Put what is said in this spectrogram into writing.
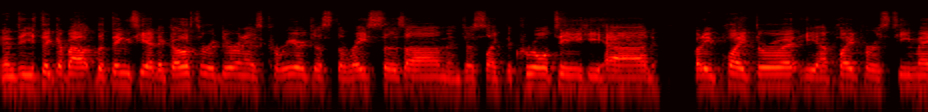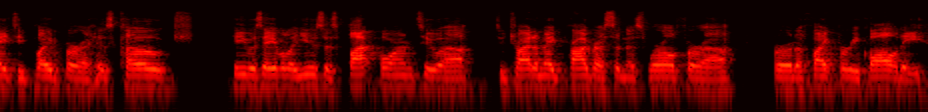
and do you think about the things he had to go through during his career, just the racism and just like the cruelty he had? But he played through it. He uh, played for his teammates. He played for his coach. He was able to use his platform to uh, to try to make progress in this world for uh, for the fight for equality.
